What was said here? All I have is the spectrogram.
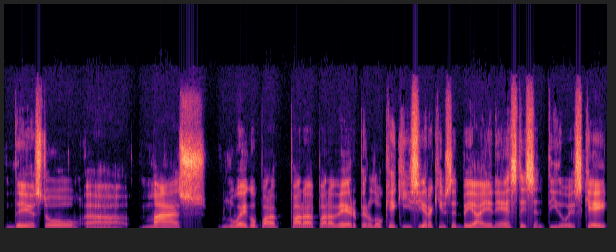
de esto uh, más luego para, para, para, ver, pero lo que quisiera que usted vea en este sentido es que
